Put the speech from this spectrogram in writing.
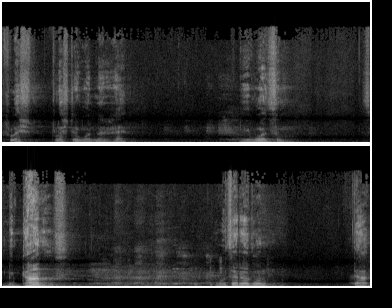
Flesh, flesh don't want none of that. You want some, some McDonald's. What's that other one? Down,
